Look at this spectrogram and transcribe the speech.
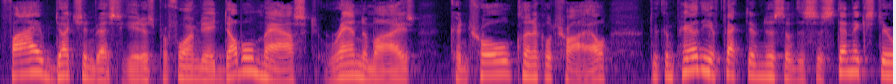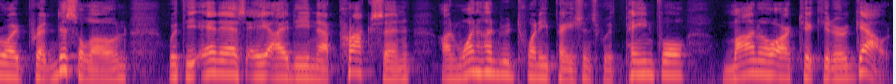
Five Dutch investigators performed a double masked, randomized, controlled clinical trial to compare the effectiveness of the systemic steroid prednisolone with the NSAID naproxen on 120 patients with painful monoarticular gout.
